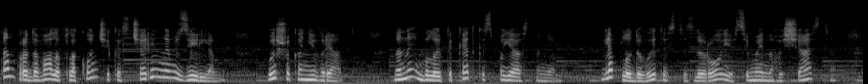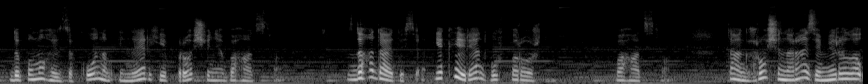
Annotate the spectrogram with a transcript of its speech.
Там продавали флакончики з чарівним зіллям, вишукані в ряд. На них були етикетки з поясненням для плодовитості, здоров'я, сімейного щастя, допомоги з законом, енергії, прощення, багатства. Здогадайтеся, який ряд був порожнім. багатство. Так, гроші наразі мірила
